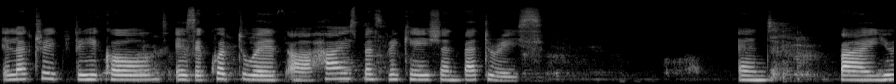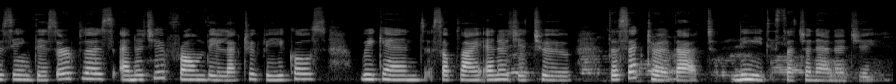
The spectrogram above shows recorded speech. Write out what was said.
Electric vehicle is equipped with uh, high specification batteries. And by using the surplus energy from the electric vehicles, we can supply energy to the sector that need such an energy.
